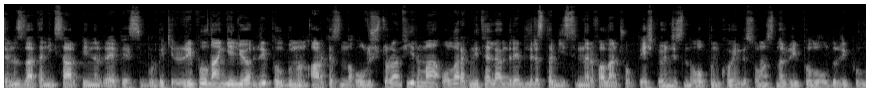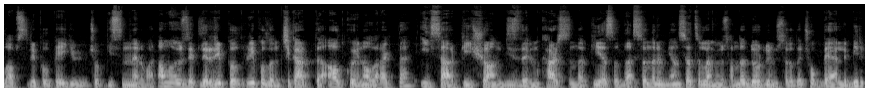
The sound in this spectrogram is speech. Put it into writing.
diyecekseniz zaten XRP'nin RP'si buradaki Ripple'dan geliyor. Ripple bunun arkasında oluşturan firma olarak nitelendirebiliriz. Tabi isimleri falan çok değişti. Öncesinde OpenCoin'de sonrasında Ripple oldu. Ripple Labs, Ripple Pay gibi birçok isimleri var. Ama özetle Ripple, Ripple'ın çıkarttığı altcoin olarak da XRP şu an bizlerin karşısında piyasada sanırım yanlış hatırlamıyorsam da dördüncü sırada çok değerli bir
